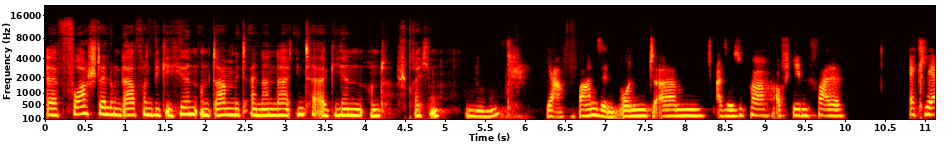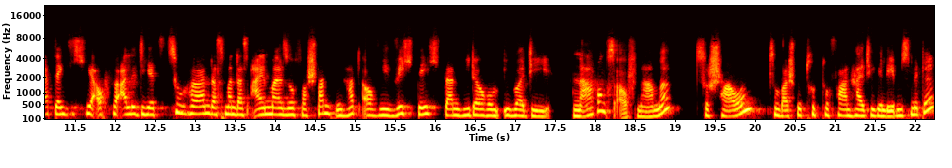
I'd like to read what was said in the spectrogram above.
äh, Vorstellung davon, wie Gehirn und Darm miteinander interagieren und sprechen. Mhm. Ja, Wahnsinn. Und ähm, also super auf jeden Fall erklärt, denke ich, hier auch für alle, die jetzt zuhören, dass man das einmal so verstanden hat, auch wie wichtig dann wiederum über die Nahrungsaufnahme zu schauen, zum Beispiel tryptophanhaltige Lebensmittel.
